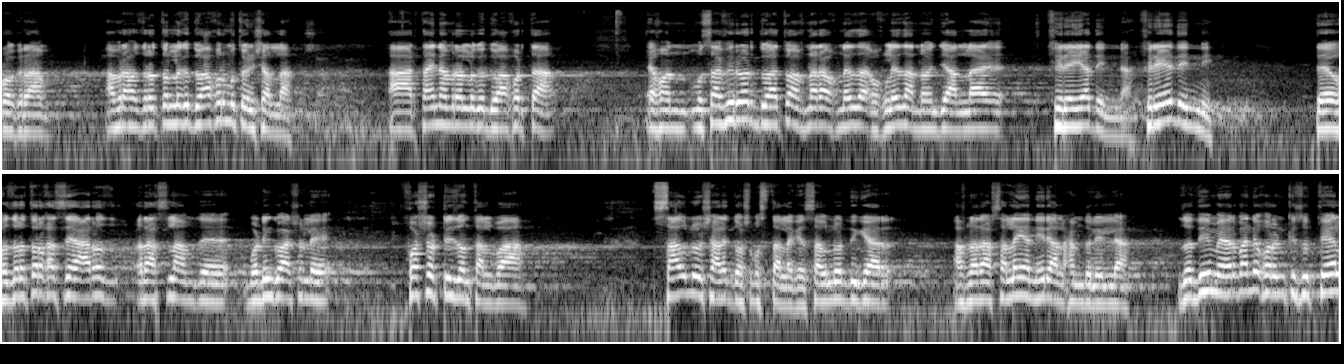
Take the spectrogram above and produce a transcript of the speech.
প্রোগ্রাম। আমরা হজরতর লগে দোয়া করব তো ইনশাল্লাহ আর তাই না আমরা লগে দোয়া করতাম এখন মুসাফিরের দোয়া তো আপনারা হকলে জানেন যে আল্লাহ ফিরাইয়া দিন না। ফিরাইয়া দিননি তে হজরতর কাছে আরও রাখলাম যে বোর্ডিংকে আসলে পঁয়ষট্টি জন তালবা। চাউলও সাড়ে দশ বস্তা লাগে। চাউলের দিকে আর আপনারা চালাইয়া নির, আলহামদুলিল্লাহ। যদি মেহরবানি করেন, কিছু তেল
